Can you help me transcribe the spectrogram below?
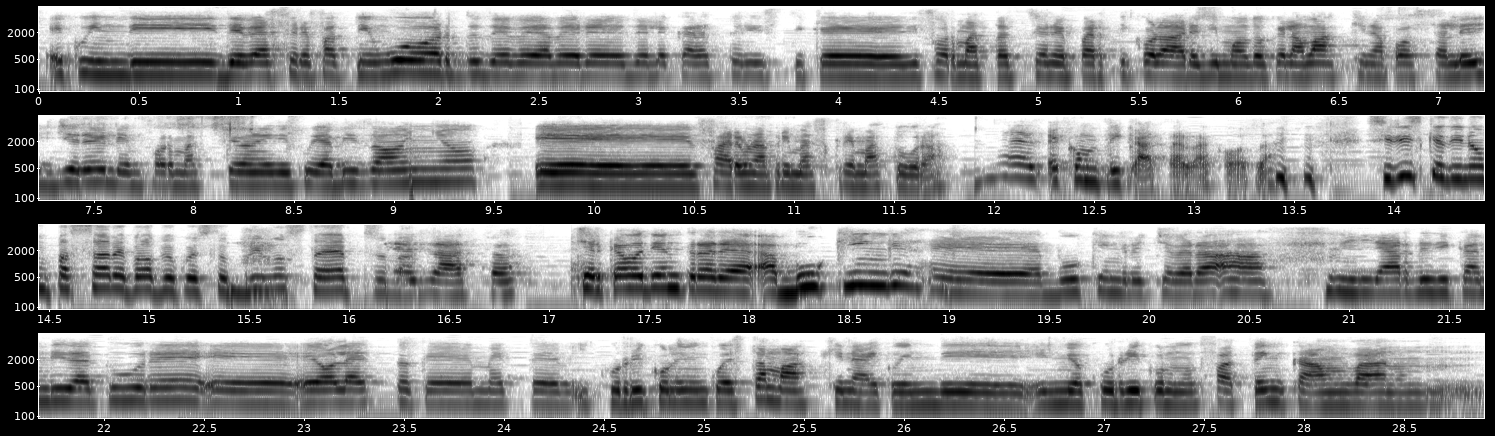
e quindi deve essere fatto in Word, deve avere delle caratteristiche di formattazione particolari di modo che la macchina possa leggere le informazioni di cui ha bisogno e fare una prima scrematura. È, è complicata la cosa. si rischia di non passare proprio questo primo step. Insomma. Esatto. Cercavo di entrare a Booking e Booking riceverà miliardi di candidature e, e ho letto che mette i curriculum in questa macchina e quindi il mio curriculum fatto in Canva non,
